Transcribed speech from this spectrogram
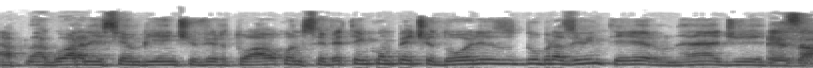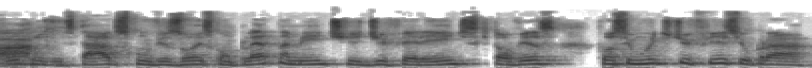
Agora nesse ambiente virtual, quando você vê tem competidores do Brasil inteiro, né? De Exato. outros estados com visões completamente diferentes que talvez fosse muito difícil para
